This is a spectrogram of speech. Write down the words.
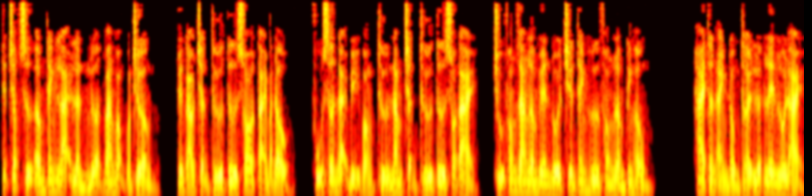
tiết chấp sự âm thanh lại lần nữa vang vọng quảng trường, tuyên cáo trận thứ tư so tài bắt đầu, phủ sơn đại bị vòng thứ năm trận thứ tư so tài, chủ phong giang lâm viên đối chiến thanh hư phong lâm kinh hồng. Hai thân ảnh đồng thời lướt lên lôi đài.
